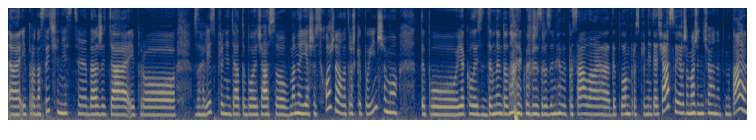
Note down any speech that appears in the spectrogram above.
е, і про насиченість е, да, життя, і про взагалі сприйняття тобою часу. В мене є щось схоже, але трошки по-іншому. Типу, я колись давним-давно, як ви вже зрозуміли, писала диплом про сприйняття часу. Я вже майже нічого не пам'ятаю,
